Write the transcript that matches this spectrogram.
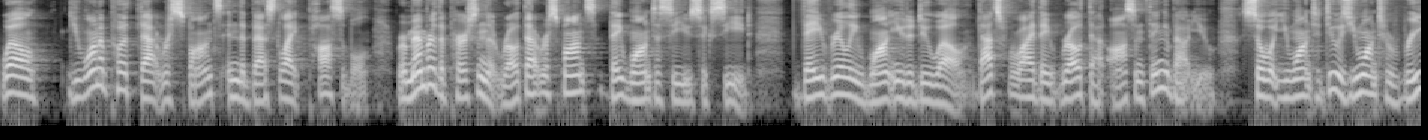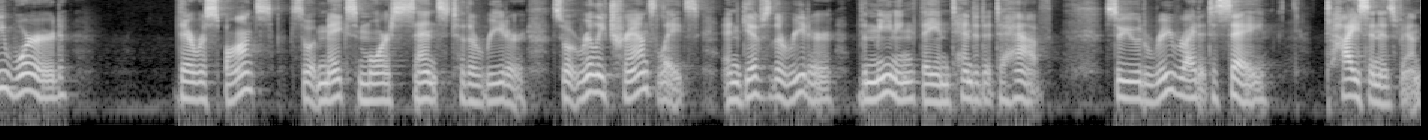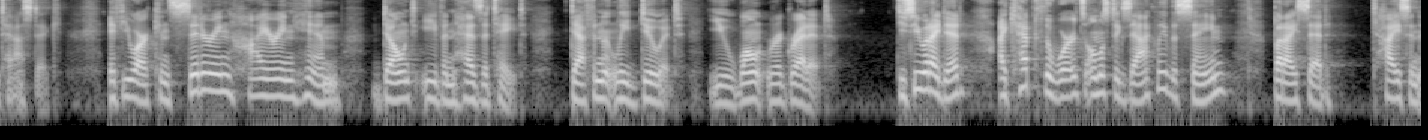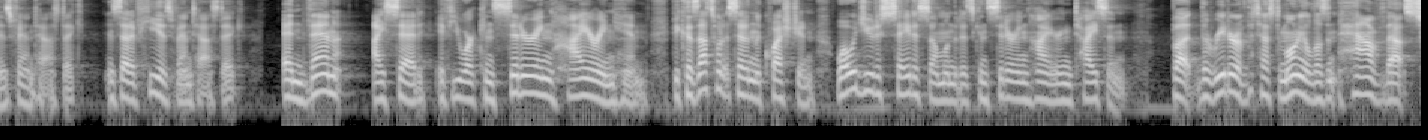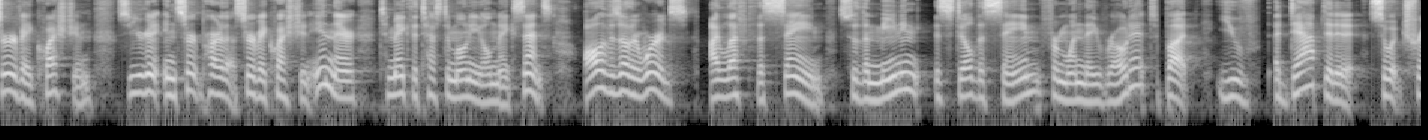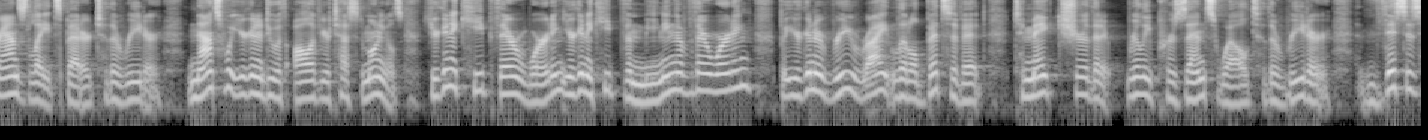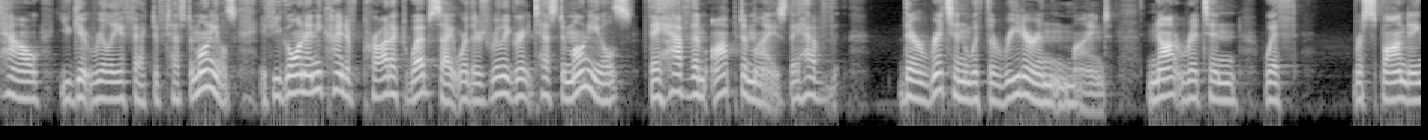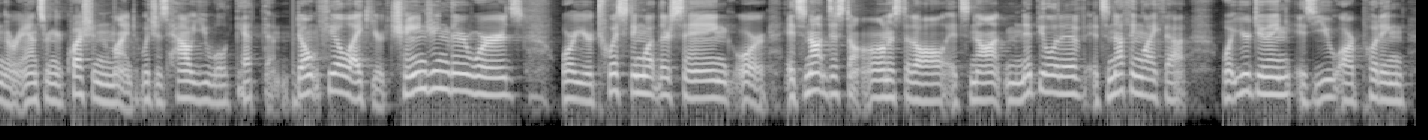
Well, you want to put that response in the best light possible. Remember the person that wrote that response? They want to see you succeed. They really want you to do well. That's why they wrote that awesome thing about you. So, what you want to do is you want to reword their response so it makes more sense to the reader. So, it really translates and gives the reader the meaning they intended it to have. So, you would rewrite it to say, Tyson is fantastic. If you are considering hiring him, don't even hesitate. Definitely do it. You won't regret it. Do you see what I did? I kept the words almost exactly the same, but I said, Tyson is fantastic instead of he is fantastic. And then I said, if you are considering hiring him, because that's what it said in the question. What would you to say to someone that is considering hiring Tyson? But the reader of the testimonial doesn't have that survey question. So you're going to insert part of that survey question in there to make the testimonial make sense. All of his other words I left the same. So the meaning is still the same from when they wrote it, but you've adapted it so it translates better to the reader. And that's what you're going to do with all of your testimonials. You're going to keep their wording, you're going to keep the meaning of their wording, but you're going to rewrite little bits of it to make sure that it really presents well to the reader. This is how you get really effective testimonials. If you go on any kind of product website where there's really great testimonials, they have them optimized. They have they're written with the reader in mind, not written with responding or answering a question in mind, which is how you will get them. Don't feel like you're changing their words or you're twisting what they're saying or it's not dishonest at all. It's not manipulative. It's nothing like that. What you're doing is you are putting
